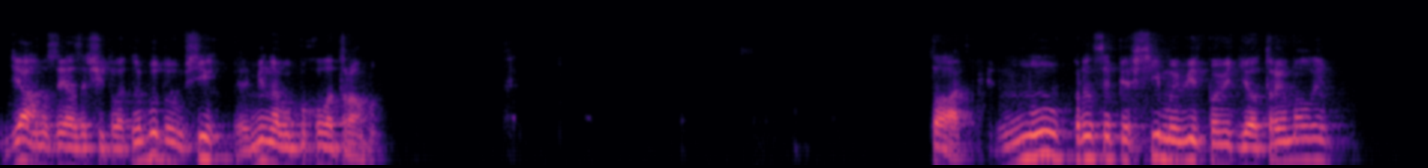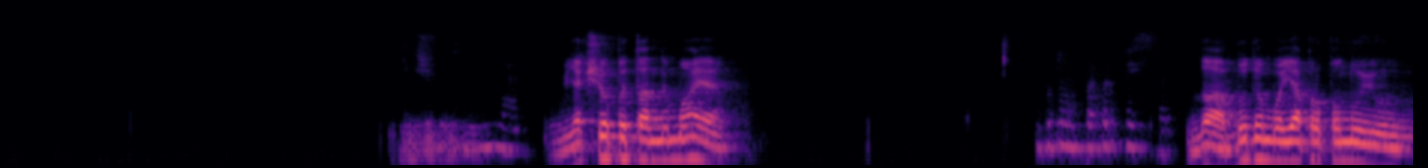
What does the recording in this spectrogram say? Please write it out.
Діагнози я зачитувати не буду. У всіх е, мінно-вибухова травма. Так, ну, в принципі, всі ми відповіді отримали. Якщо питань немає, Будемо підписувати. да, будемо, я пропоную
